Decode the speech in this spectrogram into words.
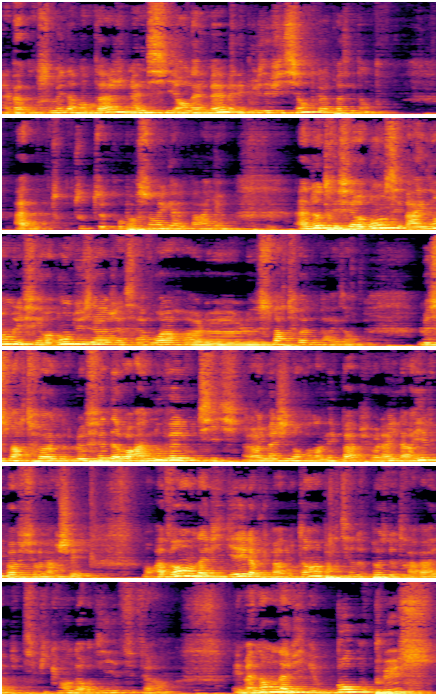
elle va consommer davantage, même si en elle-même, elle est plus efficiente que la précédente, à toute proportion égale par ailleurs. Un autre effet rebond, c'est par exemple l'effet rebond d'usage, à savoir euh, le, smartphone par exemple. Le smartphone, le fait d'avoir un nouvel outil, alors imaginons qu'on n'en ait pas, puis voilà, il arrive, pof, sur le marché. Bon, avant, on naviguait la plupart du temps à partir de postes de travail, typiquement d'ordi, etc. Et maintenant, on navigue beaucoup plus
